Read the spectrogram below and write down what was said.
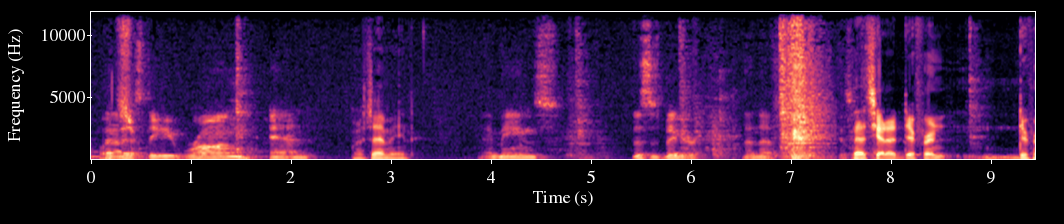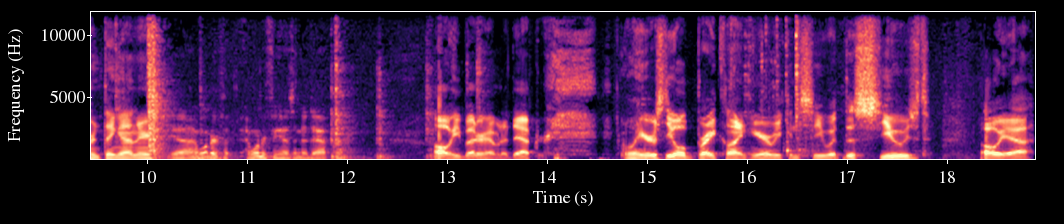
What's, is the wrong end. what does that mean? It means this is bigger than this. That's got a different different thing on there. Yeah, I wonder if I wonder if he has an adapter. Oh, he better have an adapter. well, here's the old brake line here. We can see what this used. Oh yeah.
